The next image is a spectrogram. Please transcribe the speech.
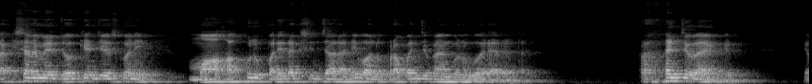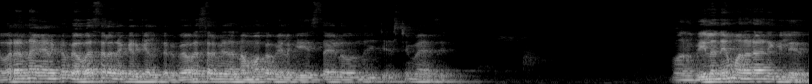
తక్షణమే జోక్యం చేసుకొని మా హక్కులు పరిరక్షించాలని వాళ్ళు ప్రపంచ బ్యాంకును కోరారట. ప్రపంచ బ్యాంకు. ఎవరన్నా కనుక వ్యవస్థల దగ్గరికి వెళ్తారు. వ్యవస్థల మీద నమ్మకం వీళ్ళకి ఏ స్థాయిలో ఉంది జస్ట్ ఇమాజిన్ మనం వీళ్ళనే మనడానికి లేదు.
